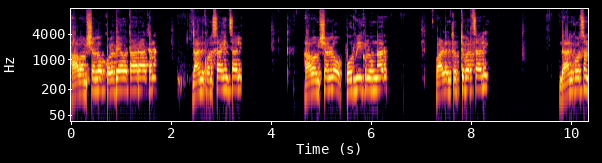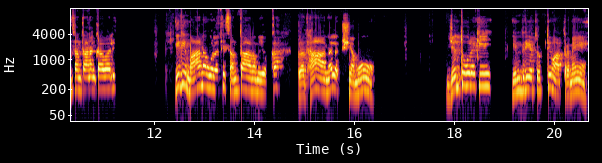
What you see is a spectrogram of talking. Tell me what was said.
ఆ వంశంలో కులదేవతారాధన దాన్ని కొనసాగించాలి. ఆ వంశంలో పూర్వీకులు ఉన్నారు. వాళ్ళని తృప్తిపరచాలి. దానికోసం సంతానం కావాలి. ఇది మానవులకి సంతానం యొక్క ప్రధాన లక్ష్యము. జంతువులకి ఇంద్రియ తృప్తి మాత్రమే.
